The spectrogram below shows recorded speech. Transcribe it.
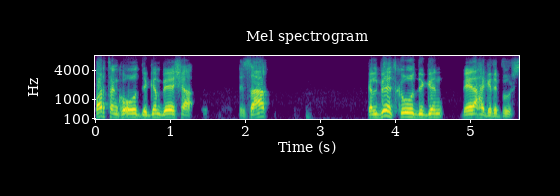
bartanka oo degan beesha dhisaaq galbeedka oo degan beelaha gadaboors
